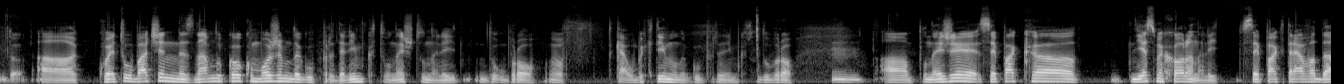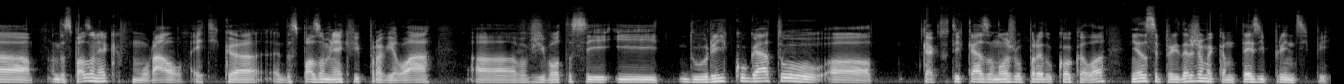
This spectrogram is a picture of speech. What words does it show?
Да. А, което обаче не знам доколко можем да го определим като нещо нали, добро, в, така обективно да го определим като добро. Mm. А, понеже все пак а, ние сме хора, нали? Все пак трябва да, да спазвам някакъв морал, етика, да спазвам някакви правила а, в живота си и дори когато, а, както ти каза, ножа опре до кокала, ние да се придържаме към тези принципи.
